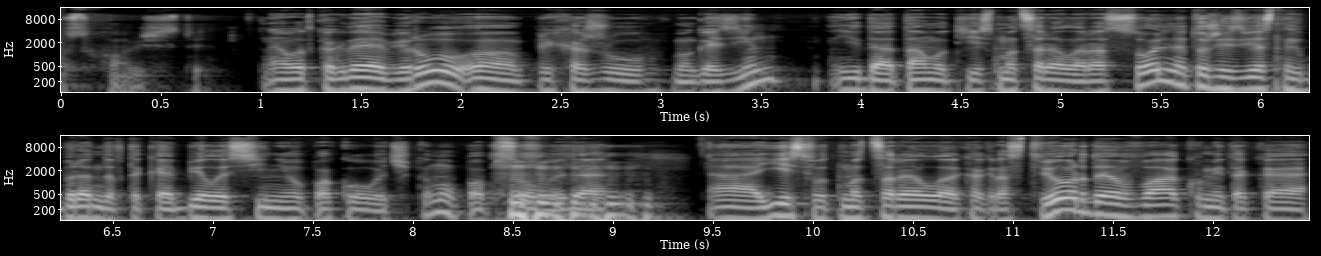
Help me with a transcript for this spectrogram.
в сухом веществе. А вот когда я беру, э, прихожу в магазин, и да, там вот есть моцарелла рассольная, тоже известных брендов, такая бело-синяя упаковочка, ну, попсовая, да. А есть вот моцарелла как раз твердая в вакууме такая,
